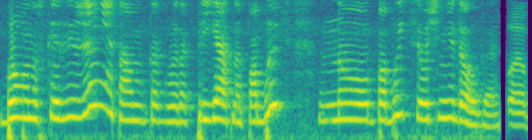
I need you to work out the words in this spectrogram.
броуновское движение, там как бы так приятно побыть, но побыть очень недолго. Э,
